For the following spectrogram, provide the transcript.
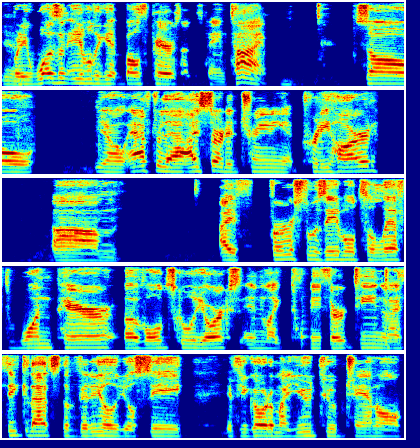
yeah. but he wasn't able to get both pairs at the same time. So, you know, after that, I started training it pretty hard. Um, I first was able to lift one pair of old school Yorks in like 2013, and I think that's the video you'll see if you go to my YouTube channel.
